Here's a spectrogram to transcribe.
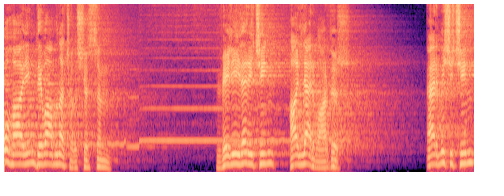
o halin devamına çalışırsın. Veliler için haller vardır. Ermiş için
